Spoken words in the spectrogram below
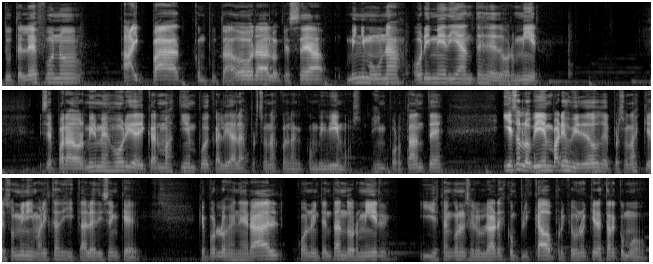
tu teléfono, iPad, computadora, lo que sea, mínimo una hora y media antes de dormir. Dice, para dormir mejor y dedicar más tiempo de calidad a las personas con las que convivimos. Es importante. Y eso lo vi en varios videos de personas que son minimalistas digitales. Dicen que, que por lo general cuando intentan dormir y están con el celular es complicado porque uno quiere estar como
